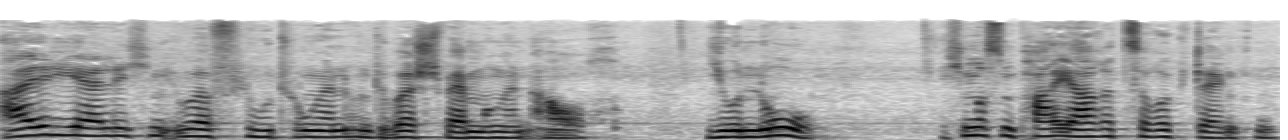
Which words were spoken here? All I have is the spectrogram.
alljährlichen Überflutungen und Überschwemmungen auch. Juno, ich muss ein paar Jahre zurückdenken.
